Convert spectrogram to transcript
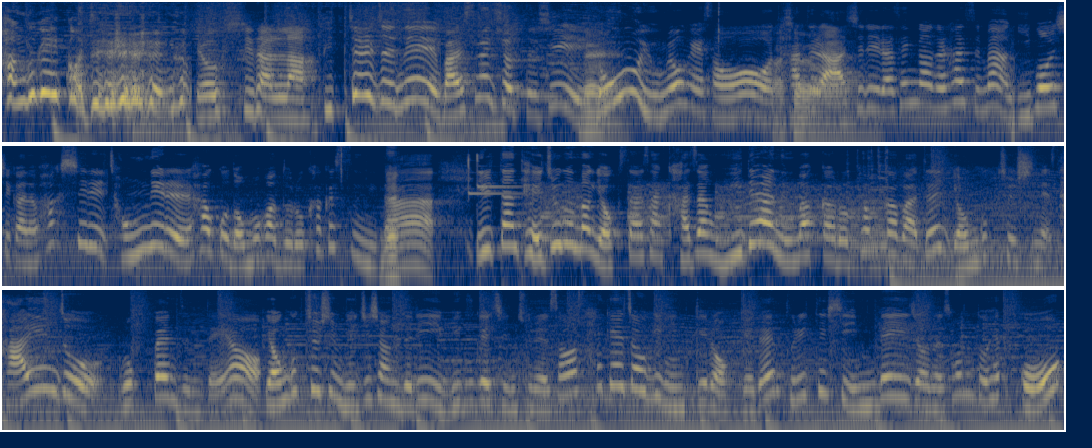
한국에 있거든. 역시 달라. 비틀즈는 말씀해 주셨듯이 네. 너무 유명해서 다들 맞아요. 아시리라 생각을 하지만 이번 시간에 확실히 정리를 하고 넘어가도록 하겠습니다. 네. 일단 대중음악 역사상 가장 위대한 음악가로 평가받은 영국 출신의 4인조 록밴드인데요. 영국 출신 뮤지션들이 미국에 진출해서 세계적인 인기를 얻게 된 브리티시 인베이전을 선도했고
